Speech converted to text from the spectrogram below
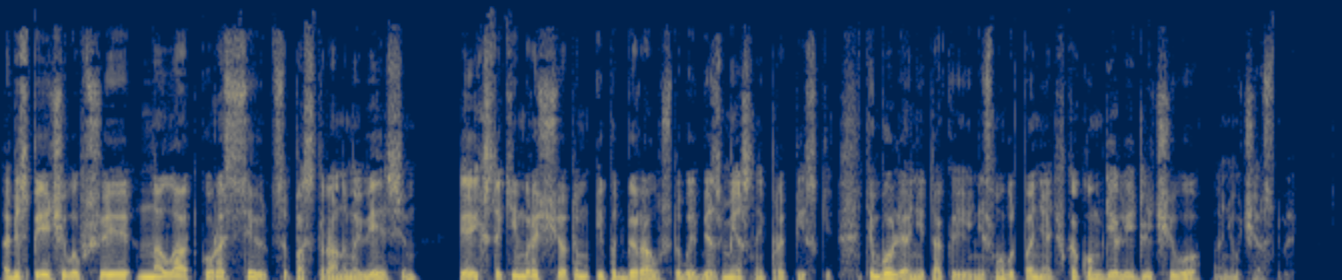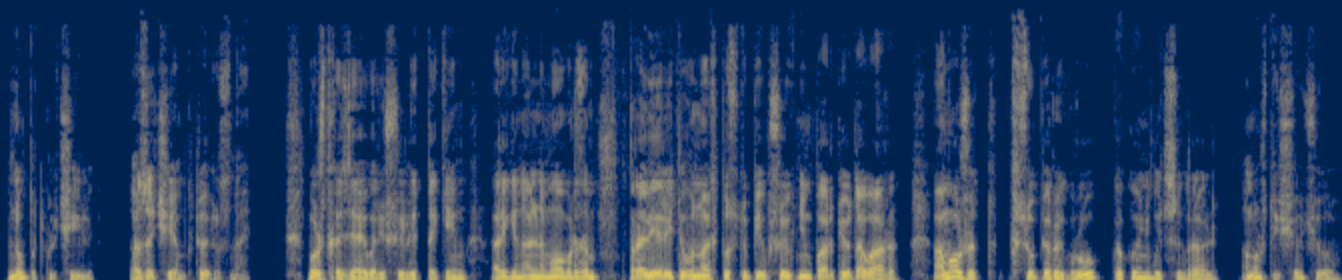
обеспечивавшие наладку, рассеются по странам и весям, я их с таким расчетом и подбирал, чтобы без местной прописки. Тем более они так и не смогут понять, в каком деле и для чего они участвовали. Ну, подключили. А зачем, кто ее знает? Может, хозяева решили таким оригинальным образом проверить вновь поступившую к ним партию товара, а может, в суперигру какую-нибудь сыграли, а может, еще чего.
